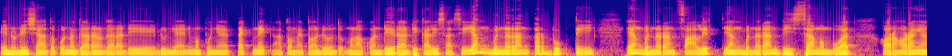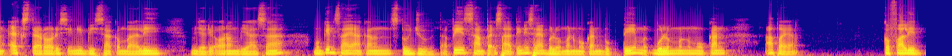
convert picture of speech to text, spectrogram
Indonesia ataupun negara-negara di dunia ini mempunyai teknik atau metode untuk melakukan deradikalisasi yang beneran terbukti, yang beneran valid, yang beneran bisa membuat orang-orang yang ex-teroris ini bisa kembali menjadi orang biasa, mungkin saya akan setuju. Tapi sampai saat ini saya belum menemukan bukti, belum menemukan apa ya, kevalid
